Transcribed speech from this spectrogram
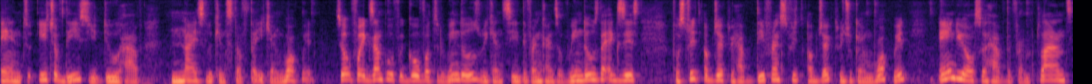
and to each of these you do have nice looking stuff that you can work with so for example, if we go over to the windows, we can see different kinds of windows that exist. For street object, we have different street objects which you can work with. And you also have different plants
